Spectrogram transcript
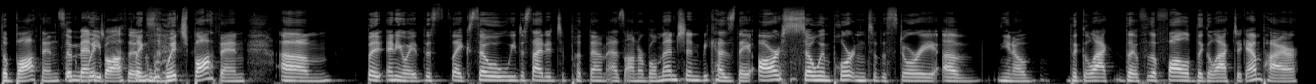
the Bothans. The like many which, Bothans. Like which Bothan? Um, but anyway, this like so we decided to put them as honorable mention because they are so important to the story of, you know, the galact the, the fall of the galactic empire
